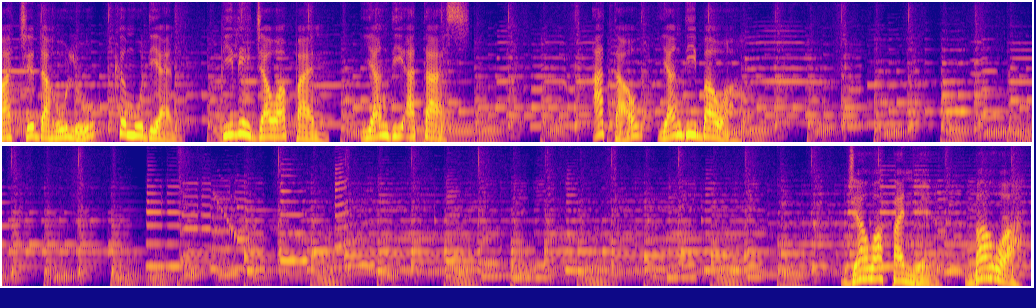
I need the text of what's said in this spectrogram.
Baca dahulu, kemudian pilih jawapan yang di atas atau yang di bawah. Jawapannya bawah.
